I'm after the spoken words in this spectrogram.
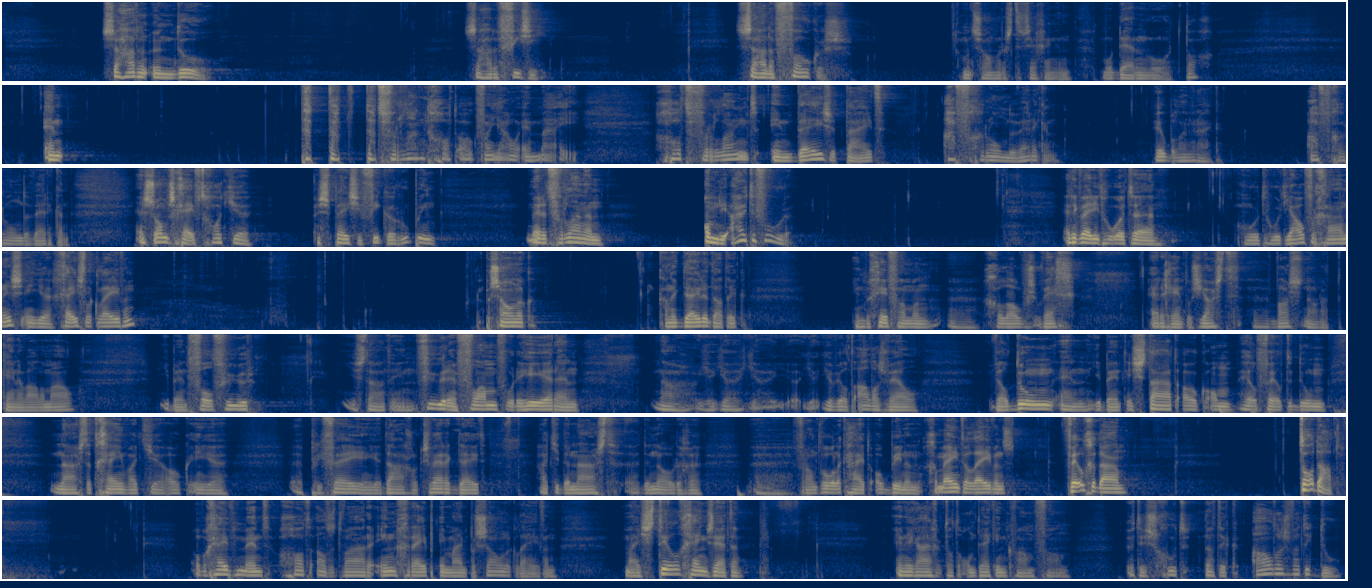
ze hadden een doel. Ze hadden visie. Ze hadden focus. Om het zo maar eens te zeggen in een modern woord, toch? En dat, dat, dat verlangt God ook van jou en mij. God verlangt in deze tijd afgeronde werken. Heel belangrijk. Afgeronde werken. En soms geeft God je een specifieke roeping met het verlangen om die uit te voeren. En ik weet niet hoe het, uh, hoe het, hoe het jou vergaan is in je geestelijk leven. Persoonlijk kan ik delen dat ik in het begin van mijn uh, geloofsweg erg enthousiast uh, was. Nou, dat kennen we allemaal. Je bent vol vuur. Je staat in vuur en vlam voor de Heer. En nou, je, je, je, je, je wilt alles wel, wel doen. En je bent in staat ook om heel veel te doen. Naast hetgeen wat je ook in je uh, privé, in je dagelijks werk deed. Had je daarnaast de nodige uh, verantwoordelijkheid ook binnen gemeentelevens. Veel gedaan. Totdat op een gegeven moment God als het ware ingreep in mijn persoonlijk leven mij stil ging zetten. En ik eigenlijk tot de ontdekking kwam van, het is goed dat ik alles wat ik doe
